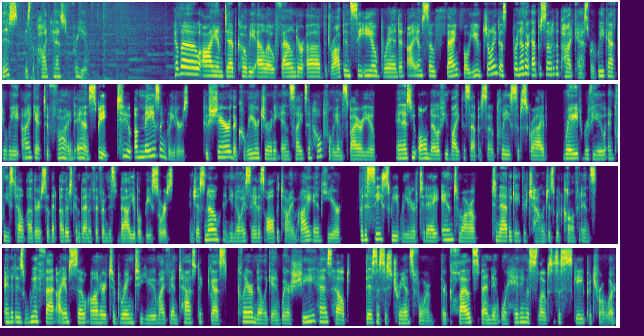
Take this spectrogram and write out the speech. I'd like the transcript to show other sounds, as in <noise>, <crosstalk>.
this is the podcast for you. Hello, I am Deb Coviello, founder of the Drop In CEO brand, and I am so thankful you've joined us for another episode of the podcast where week after week I get to find and speak to amazing leaders who share their career journey insights and hopefully inspire you. And as you all know, if you like this episode, please subscribe, rate, review, and please tell others so that others can benefit from this valuable resource. And just know, and you know I say this all the time, I am here for the C suite leader of today and tomorrow to navigate their challenges with confidence. And it is with that I am so honored to bring to you my fantastic guest, Claire Milligan, where she has helped businesses transform their cloud spending or hitting the slopes as a ski patroller.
